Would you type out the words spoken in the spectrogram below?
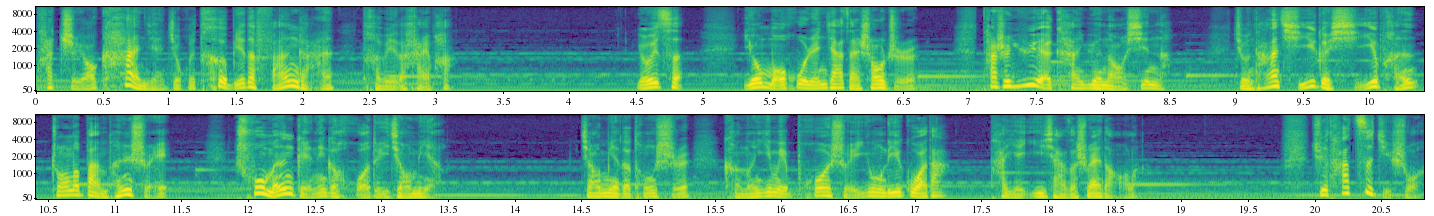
他只要看见就会特别的反感，特别的害怕。有一次，有某户人家在烧纸，他是越看越闹心呐，就拿起一个洗衣盆，装了半盆水，出门给那个火堆浇灭了。浇灭的同时，可能因为泼水用力过大，他也一下子摔倒了。据他自己说，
